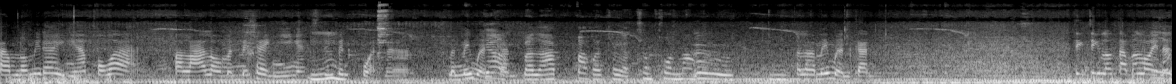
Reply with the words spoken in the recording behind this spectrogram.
ตำเราไม่ได้อย่างเงี้ย เพราะว่าปลาร้าเรามันไม่ใช่อย่างนี้ไงซื้อเป็นขวดมา มันไม่เหมือนกัน ปลาร้าป้าก็ขยับเข้มข้นมากอืมปลาร้าไม่เหมือนกัน จริง ๆ เราตำอร่อยนะ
